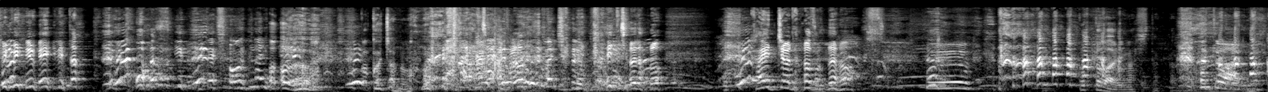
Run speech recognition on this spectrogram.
指に目入れた。怖すぎるね。そんなに？あ」あ帰っちゃうの。帰っちゃうだろ。帰っちゃうだろそんなの ことはありましたからことはあります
